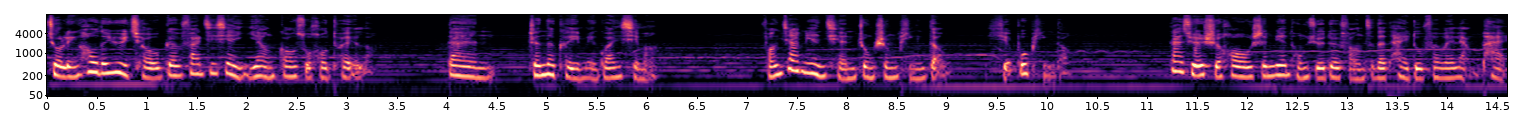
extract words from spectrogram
九零后的欲求跟发际线一样高速后退了，但真的可以没关系吗？房价面前众生平等，也不平等。大学时候，身边同学对房子的态度分为两派，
